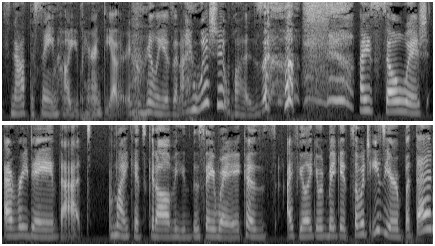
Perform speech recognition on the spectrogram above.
is not the same how you parent the other. It really isn't. I wish it was. I so wish every day that my kids could all be the same way because I feel like it would make it so much easier. But then,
